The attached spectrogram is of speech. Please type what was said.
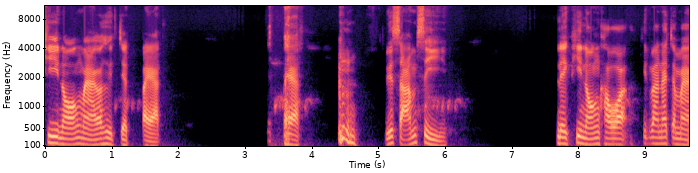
พี่น้องมาก็คือเจ็ดแปดเจ็ด แปดหรือสามสี่เลขพี่น้องเขาอะคิดว่าน่าจะมา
